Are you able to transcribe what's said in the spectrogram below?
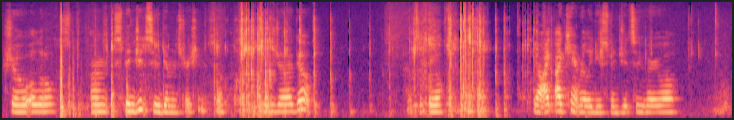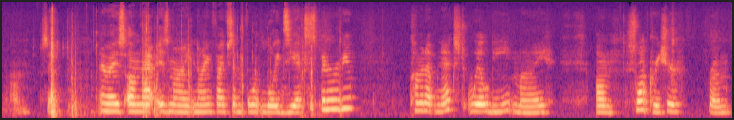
show a little um, Spinjitzu demonstration. So, Ninja, go. That's a fail. Yeah, I, I can't really do Spinjitzu very well. Um, so, anyways, um, that is my 9574 Lloyd ZX spinner review. Coming up next will be my um, Swamp Creature from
